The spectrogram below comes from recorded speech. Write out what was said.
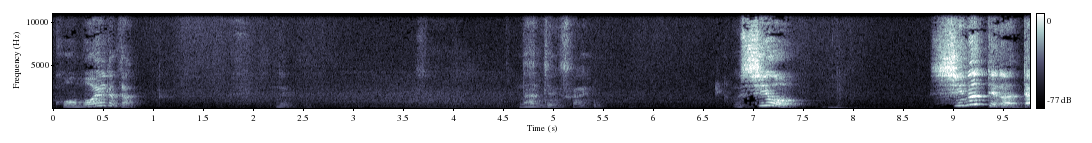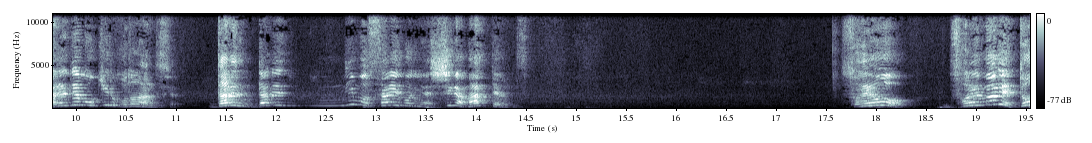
こう思えるか。ね。なんていうんですかね。死を死ぬっていうのは誰でも起きることなんですよ。誰誰にも最後には死が待ってるんです。それをそれまでどう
